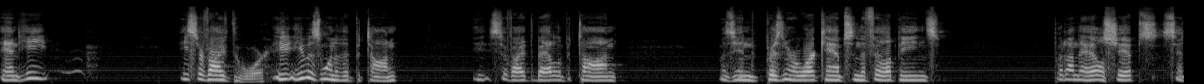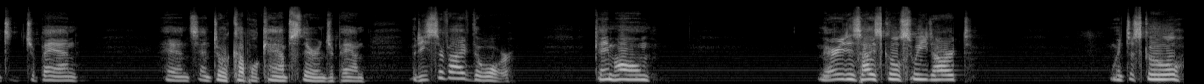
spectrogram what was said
And he, he survived the war. He, he was one of the Bataan. He survived the Battle of Bataan, was in prisoner of war camps in the Philippines, put on the hell ships, sent to Japan, and sent to a couple camps there in Japan. But he survived the war. Came home, married his high school sweetheart, went to school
